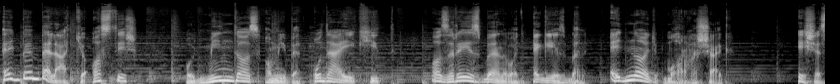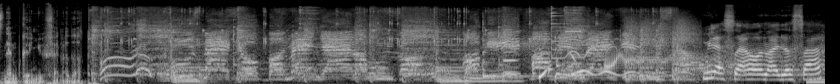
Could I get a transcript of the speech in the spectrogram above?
egyben belátja azt is, hogy mindaz, amiben odáig hitt, az részben vagy egészben egy nagy marhaság. És ez nem könnyű feladat. Húzd meg jobban, menj el a munka, aki itt van, mindenki Mi lesz, ha nagy leszel?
